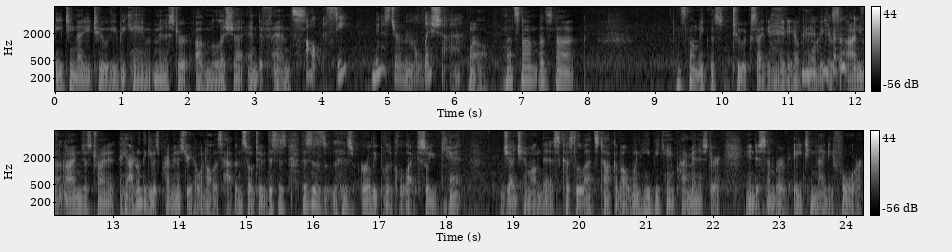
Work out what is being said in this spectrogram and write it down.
1892, he became Minister of Militia and Defense. oh, see, Minister of Militia. Well, let's not let's not let's not make this too exciting, Nidhi, okay? Why Because I'm not, I'm just trying to. I don't think he was prime minister yet when all this happened. So, too, this is this is his early political life. So you can't judge him on this. Because let's talk about when he became prime minister in December of 1894.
